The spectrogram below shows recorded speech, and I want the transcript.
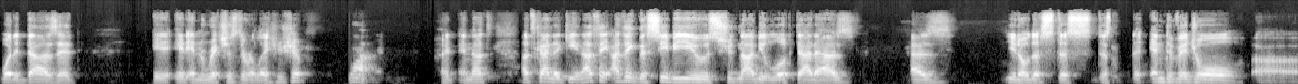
what it does it it, it enriches the relationship. Yeah. Right? And that's that's kind of key. And I think I think the CBUs should not be looked at as as you know this this this individual uh,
